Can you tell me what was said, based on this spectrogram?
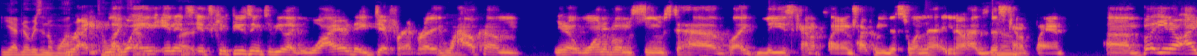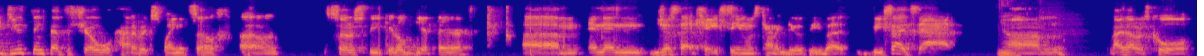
You have no reason to want right? to Like, like, well, them. and, and it's Or- it's confusing to be like, why are they different? Right? Mhm. How come? You know, one of them seems to have like these kind of plans. How come this one, that you know, has this Yeah. kind of plan? Um, but you know, I do think that the show will kind of explain itself, um, so to speak. It'll get there. Um, and then just that chase scene was kind of goofy, but besides that, Yeah. um, I thought it was cool.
